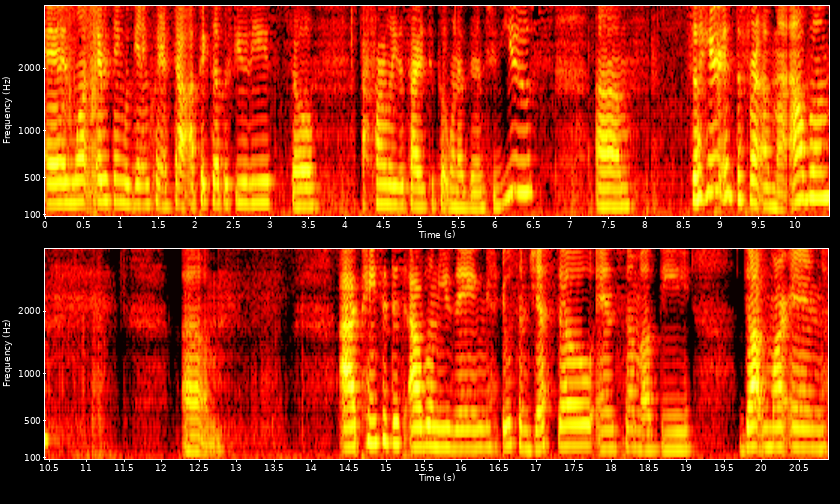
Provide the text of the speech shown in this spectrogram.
And once everything was getting clearanced out, I picked up a few of these. So I finally decided to put one of them to use. Um, so here is the front of my album. Um, I painted this album using, it was some gesso and some of the Doc Martin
